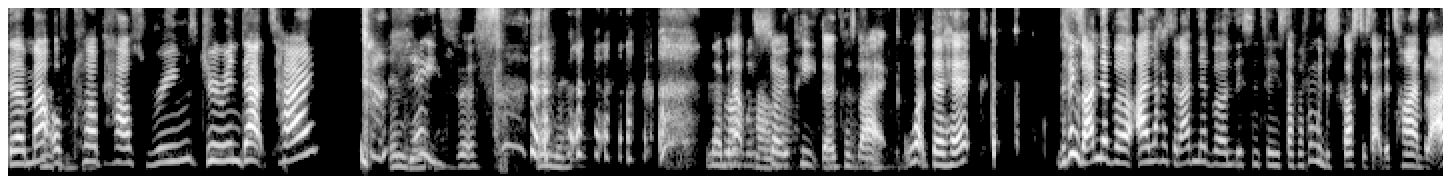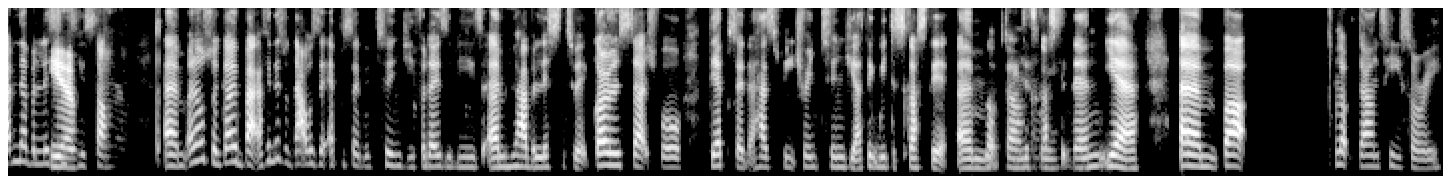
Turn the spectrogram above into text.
The amount of Mm. clubhouse rooms during that time, in there, Jesus. in there. No, but that was so Clubhouse. peak though, because like, what the heck? The things I've never, I like I said, I've never listened to his stuff. I think we discussed this at the time, but like, I've never listened Yeah. to his stuff. Um, and also go back. I think this that was the episode with Tunji. For those of you um who haven't listened to it, go and search for the episode that has featuring Tunji. I think we discussed it. Um, Lockdown we discussed tea. it then. Yeah. Um, but lockdown tea. Sorry.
